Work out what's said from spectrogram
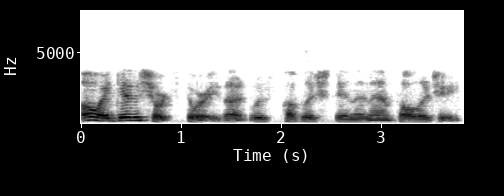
oh, I did a short story that was published in an anthology.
